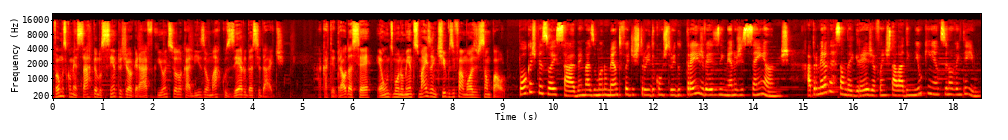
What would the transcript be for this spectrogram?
Vamos começar pelo centro geográfico e onde se localiza o marco zero da cidade. A Catedral da Sé é um dos monumentos mais antigos e famosos de São Paulo. Poucas pessoas sabem, mas o monumento foi destruído e construído três vezes em menos de 100 anos. A primeira versão da igreja foi instalada em 1591,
